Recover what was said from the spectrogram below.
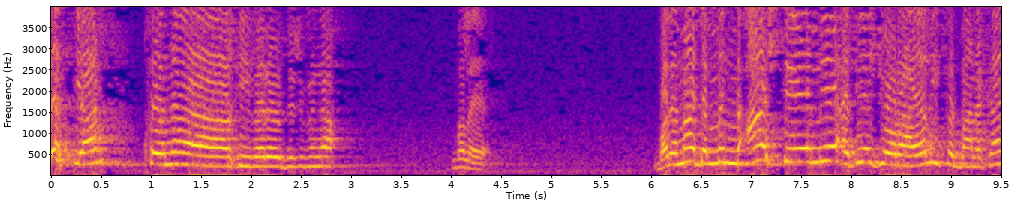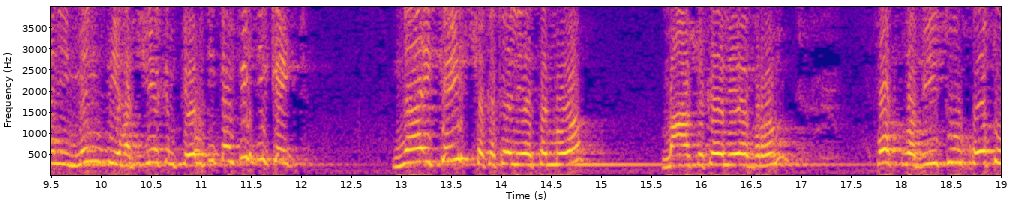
دەستیان قۆناغی بەرەو دژمنە. بەڵێ بەڵێ مادەم من معاش تێمێ ئەبێ جۆڕایەڵی فەرمانەکانی من بی هەرچیەکم پێوتی تەنفیزی کەیت. نایکەیت شەکەکە لێسەرمەوە معاشەکە لێ بڕم فەصلە بیت و خۆت و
